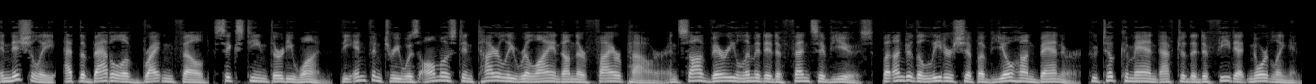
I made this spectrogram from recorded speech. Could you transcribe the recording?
Initially, at the Battle of Breitenfeld 1631, the infantry was almost entirely reliant on their firepower and saw very limited offensive use, but under the leadership of Johann Banér, who took command after the defeat at Nordlingen,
